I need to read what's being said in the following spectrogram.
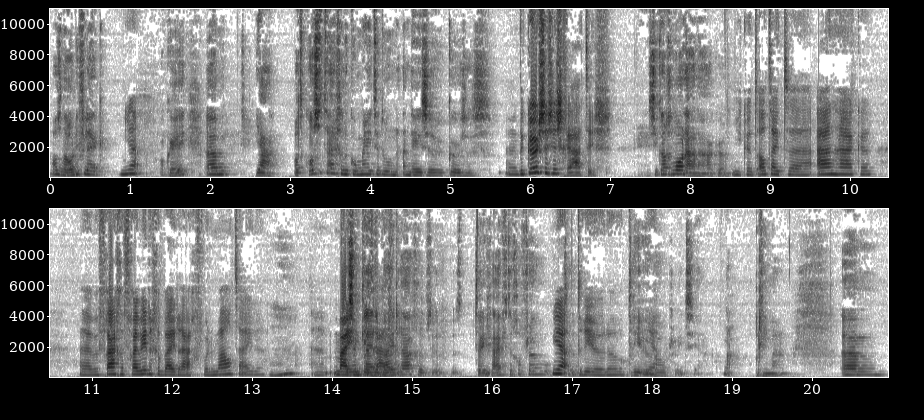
als een olievlek. Ja. Oké. Okay. Um, ja, wat kost het eigenlijk om mee te doen aan deze cursus? de cursus is gratis. Dus je kan gewoon aanhaken? Je kunt altijd aanhaken. we vragen vrijwillige bijdrage voor de maaltijden. Mm -hmm. maar dat is een kleine dus bijdrage, 2,50 of zo? Ja, 3 euro. 3 euro, ja. zoiets, ja. Nou, prima. Um,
